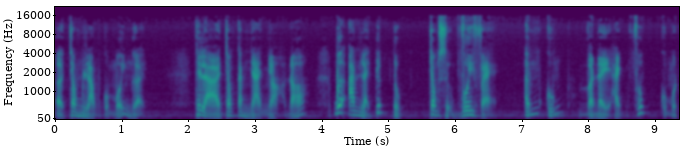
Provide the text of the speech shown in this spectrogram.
ở trong lòng của mỗi người. Thế là trong căn nhà nhỏ đó, bữa ăn lại tiếp tục trong sự vui vẻ, ấm cúng và đầy hạnh phúc của một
